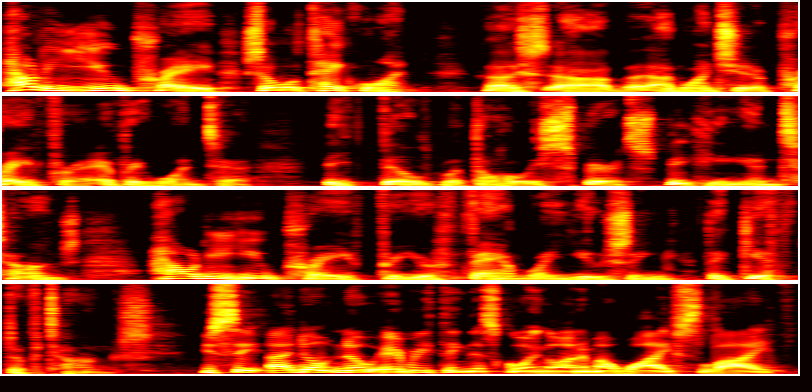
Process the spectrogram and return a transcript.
How do you pray? So we'll take one, because uh, I want you to pray for everyone to be filled with the Holy Spirit, speaking in tongues. How do you pray for your family using the gift of tongues? You see, I don't know everything that's going on in my wife's life.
